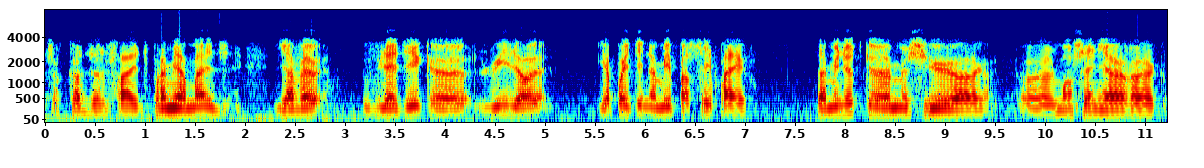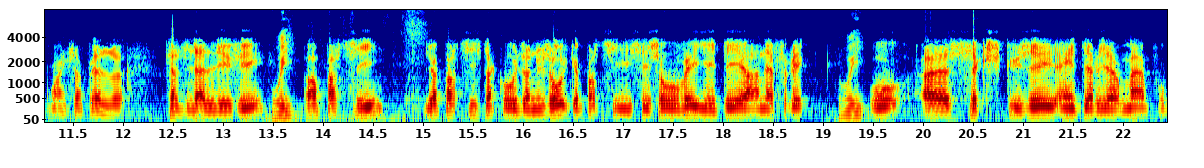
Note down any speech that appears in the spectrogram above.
Turcotte de le faire. Premièrement, il, dit, il avait il voulait dire que lui, là, il n'a pas été nommé par ses pairs. La minute que Monsieur euh, euh, Monseigneur, euh, comment il s'appelle, le Cardinal Léger, Oui. a parti, il a parti, c'est à cause de nous autres qu'il est parti. Il s'est sauvé, il était en Afrique Oui. ou euh, s'excuser intérieurement pour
